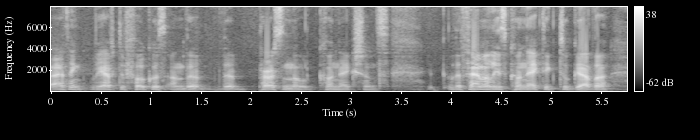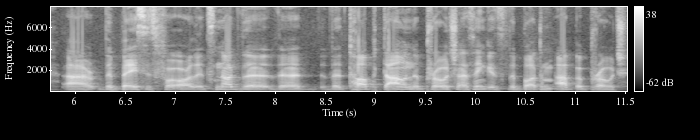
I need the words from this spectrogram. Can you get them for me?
I think we have to focus on the, the personal connections. The families connected together are the basis for all. It's not the, the, the top down approach, I think it's the bottom up approach.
